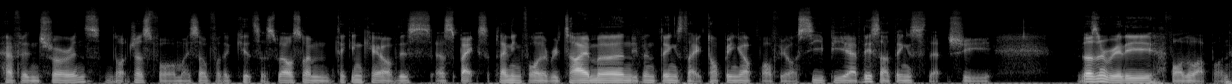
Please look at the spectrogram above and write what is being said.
have insurance, not just for myself, for the kids as well. So I'm taking care of these aspects, planning for the retirement, even things like topping up of your CPF. These are things that she doesn't really follow up on.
